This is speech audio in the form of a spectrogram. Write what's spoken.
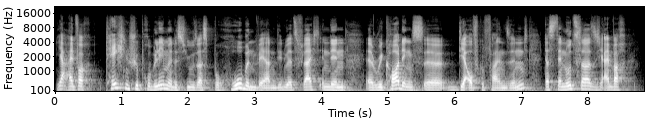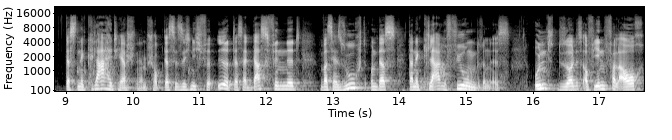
ja einfach technische Probleme des Users behoben werden, die du jetzt vielleicht in den äh, Recordings äh, dir aufgefallen sind, dass der Nutzer sich einfach dass eine Klarheit herrscht in einem Shop, dass er sich nicht verirrt, dass er das findet, was er sucht und dass da eine klare Führung drin ist. Und du solltest auf jeden Fall auch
